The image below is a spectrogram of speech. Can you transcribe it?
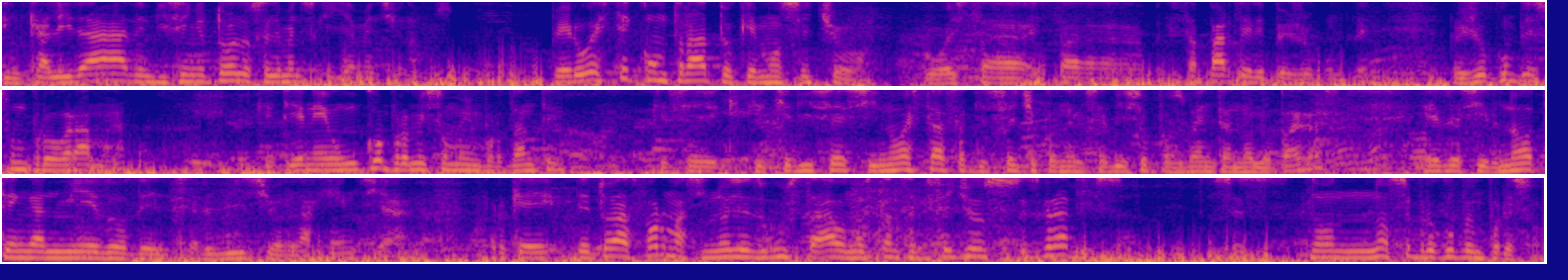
en calidad, en diseño, todos los elementos que ya mencionamos. Pero este contrato que hemos hecho, o esta, esta, esta parte de Peugeot Cumple, Peugeot Cumple es un programa que tiene un compromiso muy importante, que, se, que, que dice, si no estás satisfecho con el servicio postventa, no lo pagas. Es decir, no tengan miedo del servicio en la agencia, porque de todas formas, si no les gusta o no están satisfechos, es gratis. Entonces, no, no se preocupen por eso.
